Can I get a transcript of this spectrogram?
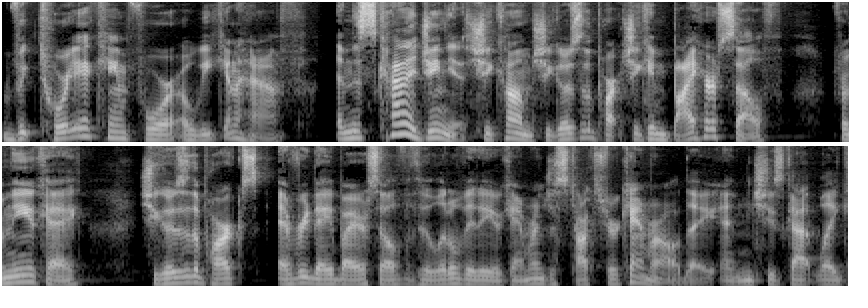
Victoria came for a week and a half, and this is kind of genius. She comes, she goes to the park, she came by herself from the UK. She goes to the parks every day by herself with her little video camera and just talks to her camera all day. And she's got like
